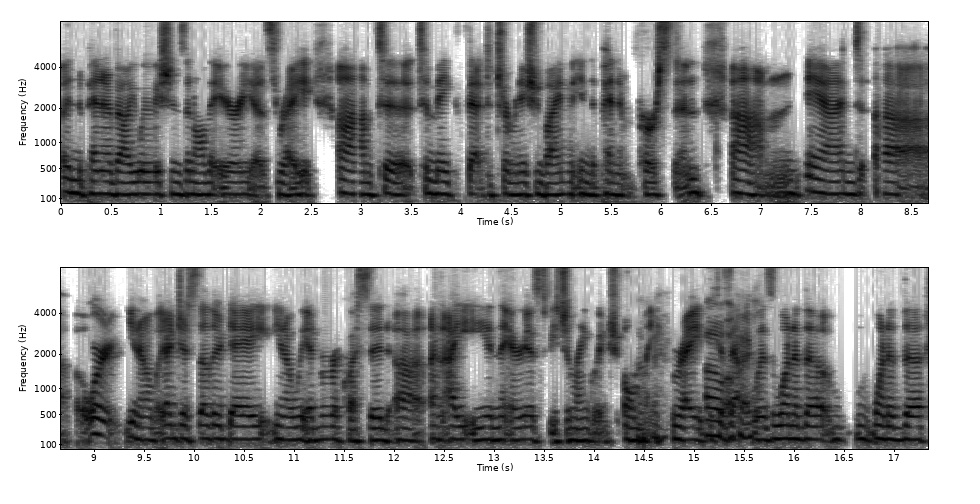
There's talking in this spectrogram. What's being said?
independent evaluations in all the areas, right, um, to to make that determination by an independent person. Um, and uh, or you know, I just the other day, you know, we had requested uh, an IE in the area of speech and language only, okay. right, because oh, okay. that was one of the one of the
